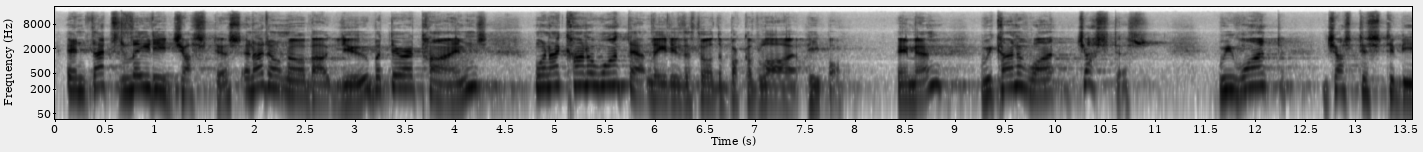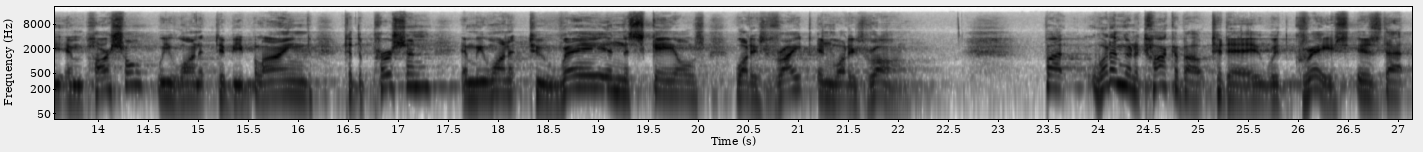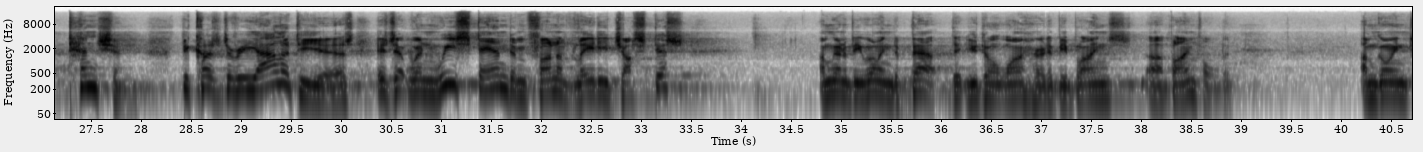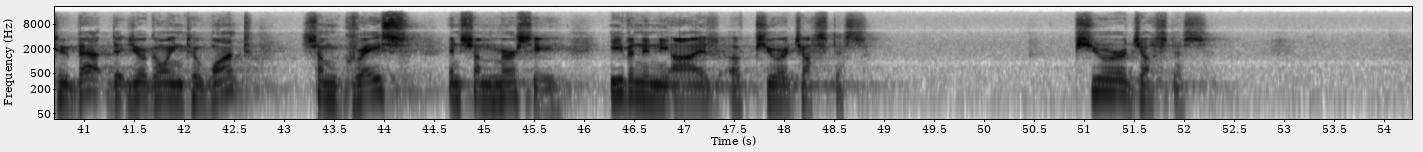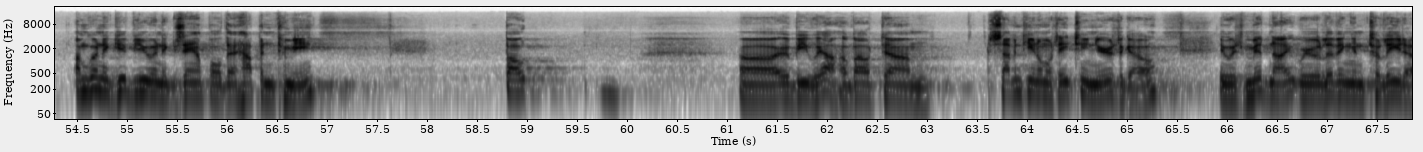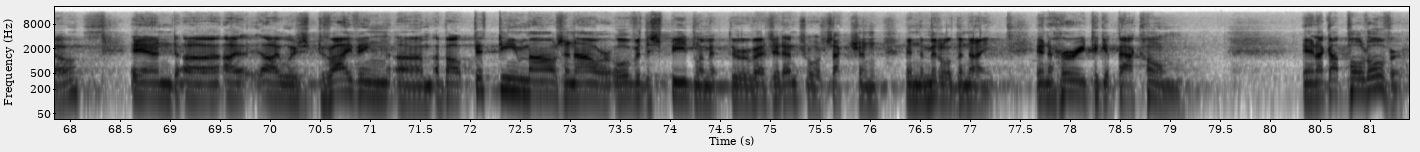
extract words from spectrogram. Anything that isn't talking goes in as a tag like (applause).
And that's Lady Justice. And I don't know about you, but there are times when I kind of want that lady to throw the book of law at people. Amen? We kind of want justice. We want justice to be impartial, we want it to be blind to the person, and we want it to weigh in the scales what is right and what is wrong. But what I'm going to talk about today with grace is that tension. Because the reality is, is that when we stand in front of Lady Justice, I'm going to be willing to bet that you don't want her to be blind, uh, blindfolded. I'm going to bet that you're going to want some grace and some mercy, even in the eyes of pure justice. Pure justice. I'm going to give you an example that happened to me. About, uh, it would be, yeah, about um, 17, almost 18 years ago. It was midnight. We were living in Toledo, and uh, I, I, was driving um, about 15 miles an hour over the speed limit through a residential section in the middle of the night in a hurry to get back home. And I got pulled over.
